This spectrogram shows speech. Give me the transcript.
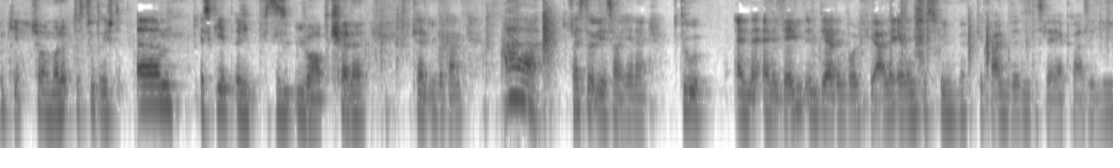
Okay, schauen wir mal, ob das zutrifft. Ähm, es geht, also, es ist überhaupt keine, kein Übergang. Ah, weißt du, jetzt habe ich eine, du, eine, eine Welt, in der dem Wolf wie alle Avengers-Filme gefallen würden, das wäre ja quasi wie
